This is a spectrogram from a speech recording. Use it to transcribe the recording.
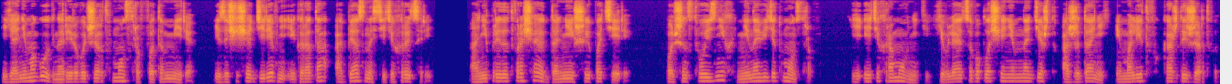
Я не могу игнорировать жертв монстров в этом мире и защищать деревни и города – обязанность этих рыцарей. Они предотвращают дальнейшие потери. Большинство из них ненавидят монстров. И эти храмовники являются воплощением надежд, ожиданий и молитв каждой жертвы.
